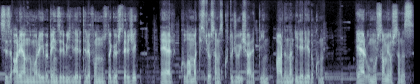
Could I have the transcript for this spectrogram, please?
sizi arayan numarayı ve benzeri bilgileri telefonunuzda gösterecek. Eğer kullanmak istiyorsanız kutucuğu işaretleyin. Ardından ileriye dokunun. Eğer umursamıyorsanız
